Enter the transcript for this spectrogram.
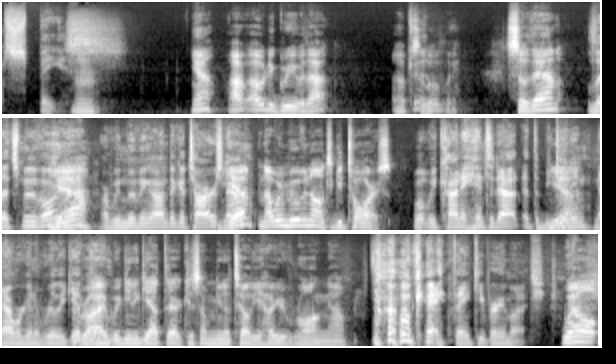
space. Mm. Yeah, I, I would agree with that. Absolutely. So then, Let's move on. Yeah. then. Are we moving on to guitars now? yeah, now we're moving on to guitars. What we kind of hinted at at the beginning. yeah. Now we're going to really get right, we're going to get there because I'm going to tell you how you're wrong now. okay. Thank you very much. Well,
